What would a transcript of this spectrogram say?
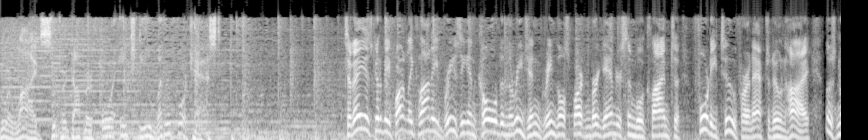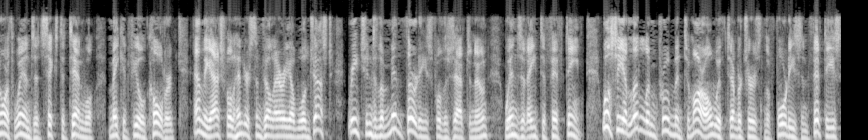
Your live Super Doppler 4 HD weather forecast. Today is going to be partly cloudy, breezy, and cold in the region. Greenville, Spartanburg, Anderson will climb to 42 for an afternoon high. Those north winds at 6 to 10 will make it feel colder. And the Asheville, Hendersonville area will just reach into the mid 30s for this afternoon, winds at 8 to 15. We'll see a little improvement tomorrow with temperatures in the 40s and 50s.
